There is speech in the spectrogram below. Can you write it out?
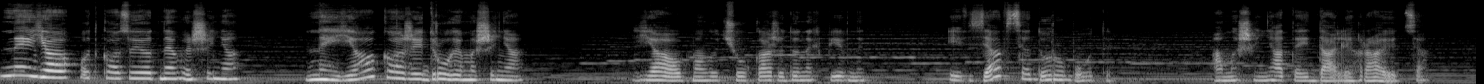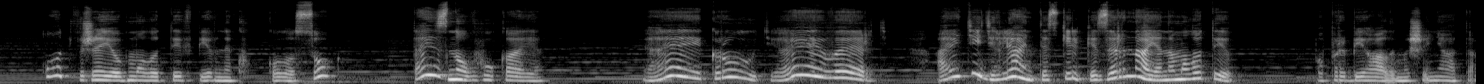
Не я, отказує одне мишеня. Не я, каже й друге мишеня. Я обмолочу, каже до них півник, і взявся до роботи. А мишенята й далі граються. От вже й обмолотив півник колосок та й знов гукає. Гей, круть, гей, верть, а йдіть гляньте, скільки зерна я намолотив. Поприбігали мишенята.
